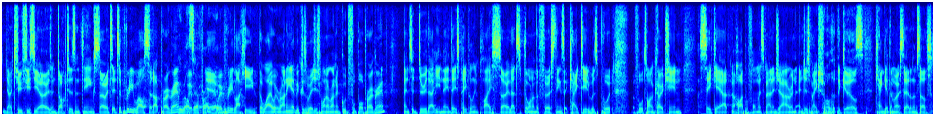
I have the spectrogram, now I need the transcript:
you know two physios and doctors and things. So it's it's a pretty well set up program. Pretty well set up program. Yeah, we're pretty lucky the way we're running it because we just want to run a good football program. And to do that, you need these people in place. So that's the, one of the first things that Kate did was put a full time coach in, seek out a high performance manager, and, and just make sure that the girls can get the most out of themselves.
